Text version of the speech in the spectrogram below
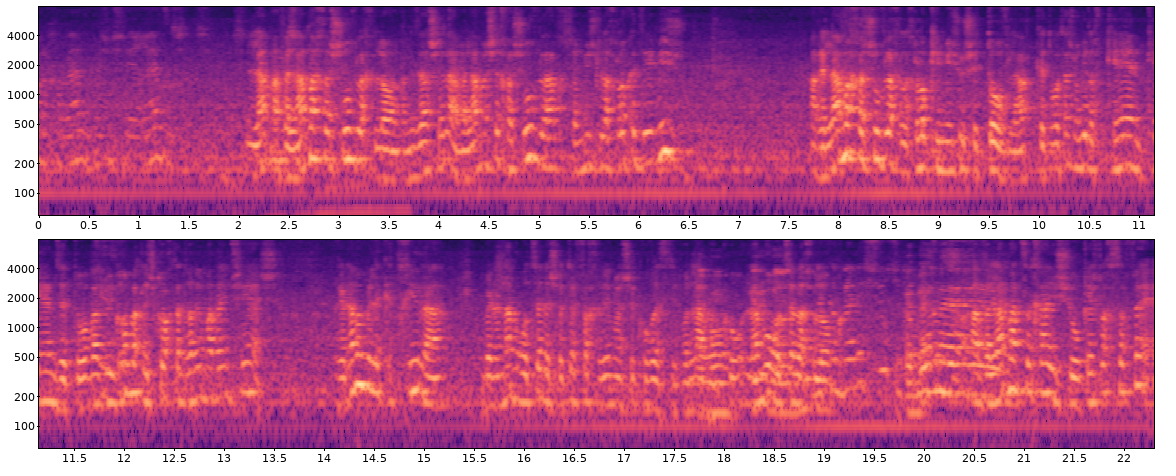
כל החוויה הזאת, מישהו שיראה את זה. למה, אבל למה חשוב לך, לא, אבל זו השאלה, אבל למה שחשוב לך שמישהו לחלוק את זה עם מישהו? הרי למה חשוב לך לחלוק עם מישהו שטוב לך? כי את רוצה שהוא יגיד לך, כן, כן, זה טוב, ואז הוא יגרום לך לשכוח את הדברים הרעים שיש. הרי למה מלכתחילה בן אדם רוצה לשתף אחרים מה שקורה סביבו? למה? הוא- רוצה לחלוק? זה אה. אבל למה את צריכה אישור? כי יש לך ספק.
